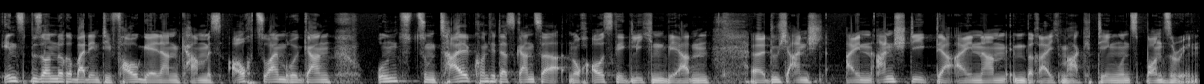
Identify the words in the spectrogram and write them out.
Insbesondere bei den TV-Geldern kam es auch zu einem Rückgang und zum Teil konnte das Ganze noch ausgeglichen werden äh, durch an einen Anstieg der Einnahmen im Bereich Marketing und Sponsoring.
